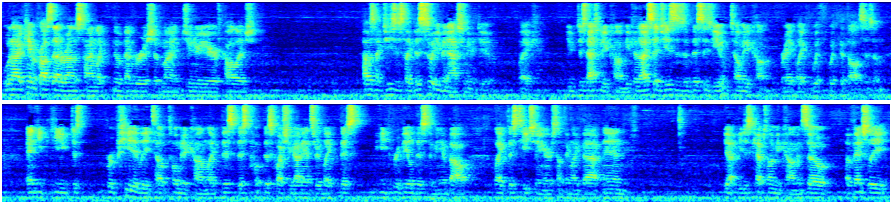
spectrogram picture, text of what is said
when I came across that around this time, like November-ish of my junior year of college, I was like, Jesus, like this is what you've been asking me to do. Like, you just asked me to come because I said, Jesus, if this is you, tell me to come, right? Like with, with Catholicism. And he, he just repeatedly tell, told me to come. Like this, this, this question got answered. Like this, he revealed this to me about like this teaching or something like that. And yeah, he just kept telling me come. And so eventually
